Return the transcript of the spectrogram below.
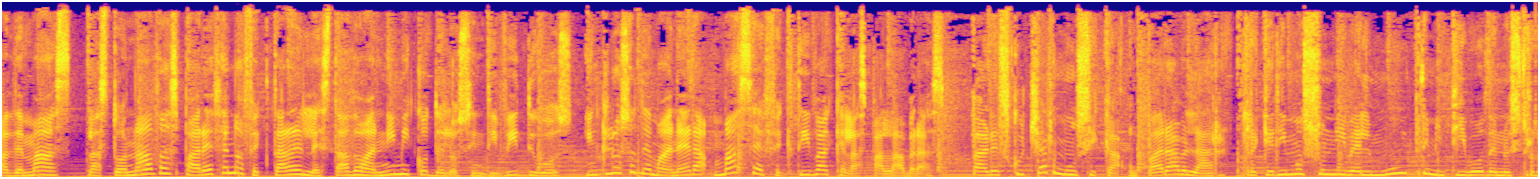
Además, las tonadas parecen afectar el estado anímico de los individuos, incluso de manera más efectiva que las palabras. Para escuchar música o para hablar, requerimos un nivel muy primitivo de nuestro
